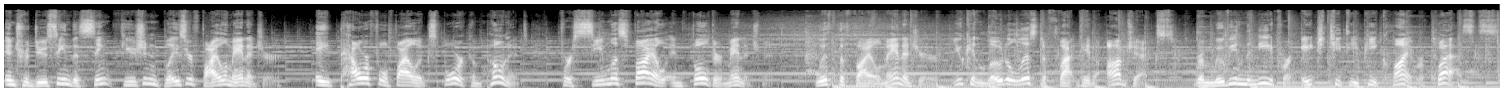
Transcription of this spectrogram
Introducing the Syncfusion Blazor File Manager, a powerful file explorer component for seamless file and folder management. With the File Manager, you can load a list of flat data objects, removing the need for HTTP client requests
